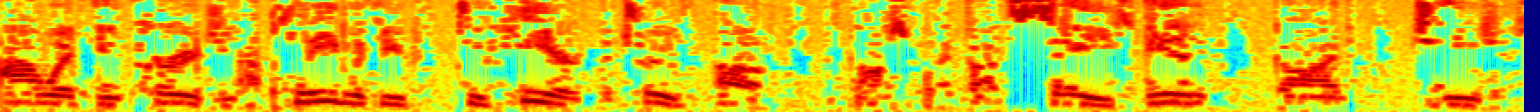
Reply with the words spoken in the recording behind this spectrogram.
I would encourage you, I plead with you to hear the truth of the gospel that God saves and God changes.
